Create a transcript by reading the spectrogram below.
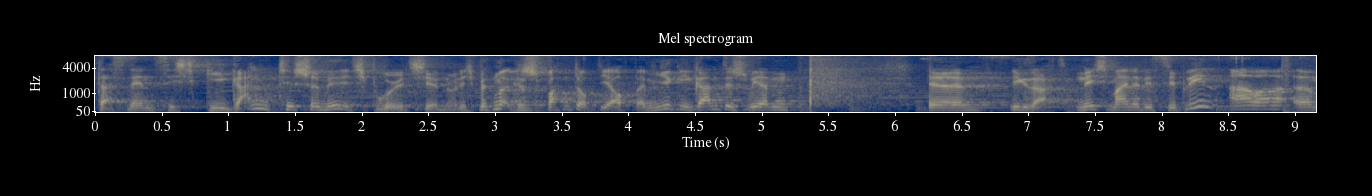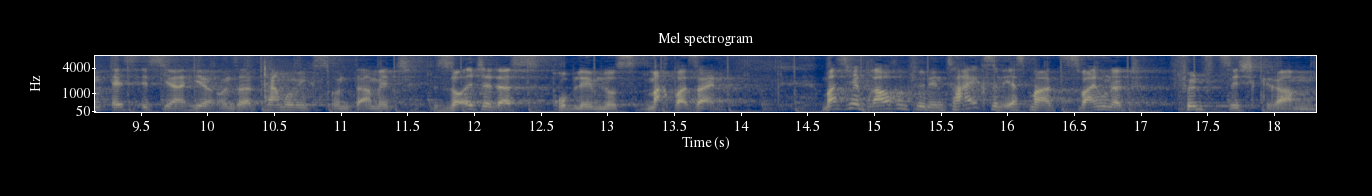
Das nennt sich gigantische Milchbrötchen und ich bin mal gespannt ob die auch bei mir gigantisch werden. Äh, wie gesagt nicht meine Disziplin, aber ähm, es ist ja hier unser Thermomix und damit sollte das problemlos machbar sein. Was wir brauchen für den Teig sind erstmal 250 Gramm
